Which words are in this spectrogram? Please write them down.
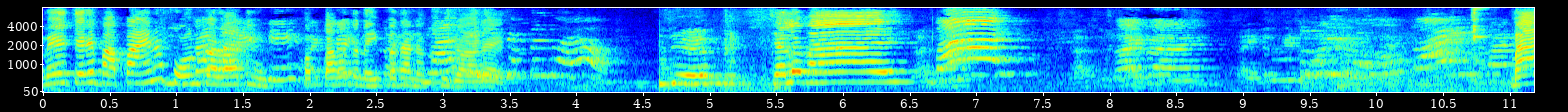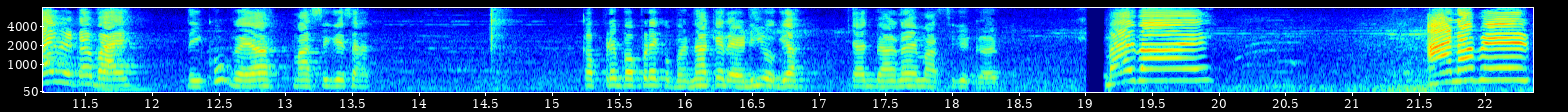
में तेरे पापा है ना फ़ोन करवाती हूँ। पापा को तो नहीं पता नक्शु जा रहा है। चलो बाय बाय बाय बाय बेटा बाय देखो गया मासी के साथ। कपड़े बपड़े को बना के रेडी हो गया। क्या जाना है मासी के घर। बाय बाय आना फिर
